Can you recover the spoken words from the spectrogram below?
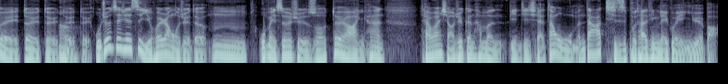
对对对对对，我觉得这件事也会让我觉得，嗯，我每次会觉得说，对啊，你看台湾想要去跟他们连接起来，但我们大家其实不太听雷鬼音乐吧？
